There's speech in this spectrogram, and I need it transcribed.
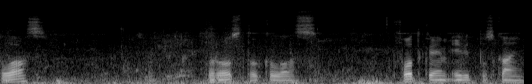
Клас. Просто клас. Фоткаємо і відпускаємо.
